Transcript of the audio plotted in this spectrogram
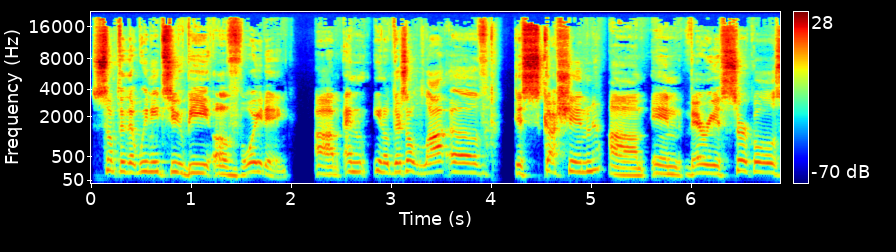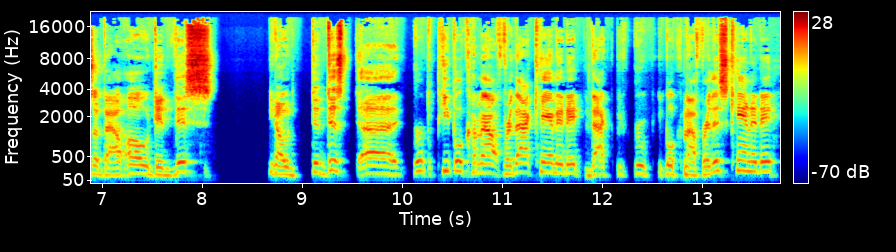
something that we need to be avoiding um, and you know, there's a lot of discussion um, in various circles about, oh, did this, you know, did this uh, group of people come out for that candidate? Did that group of people come out for this candidate?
